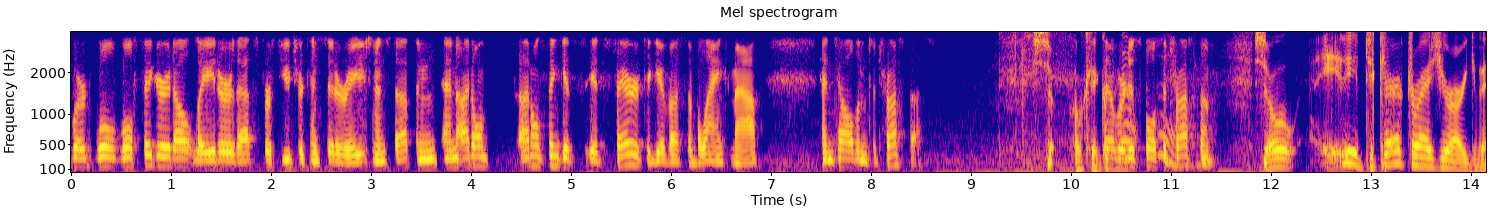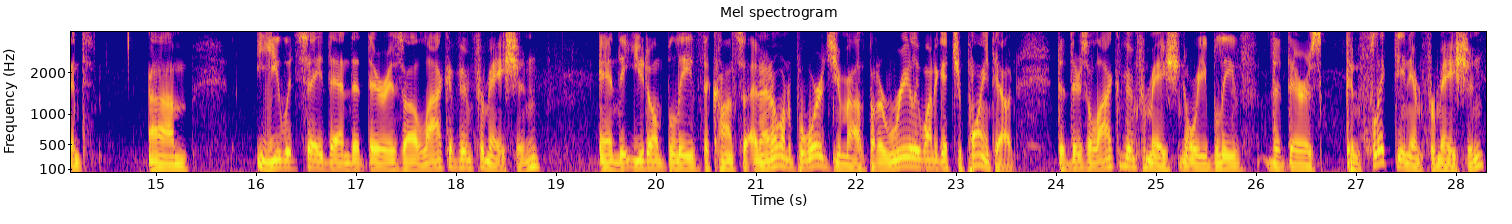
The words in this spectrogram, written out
we're, we'll we'll figure it out later. That's for future consideration and stuff. And and I don't I don't think it's it's fair to give us a blank map and tell them to trust us. So, okay, That we're just supposed to trust them. So, i- to characterize your argument, um, you would say then that there is a lack of information and that you don't believe the concept. And I don't want to put words in your mouth, but I really want to get your point out that there's a lack of information, or you believe that there's conflicting information,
